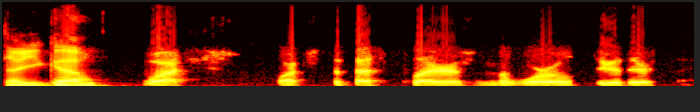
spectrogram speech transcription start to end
there you go. Watch watch the best players in the world do their thing.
